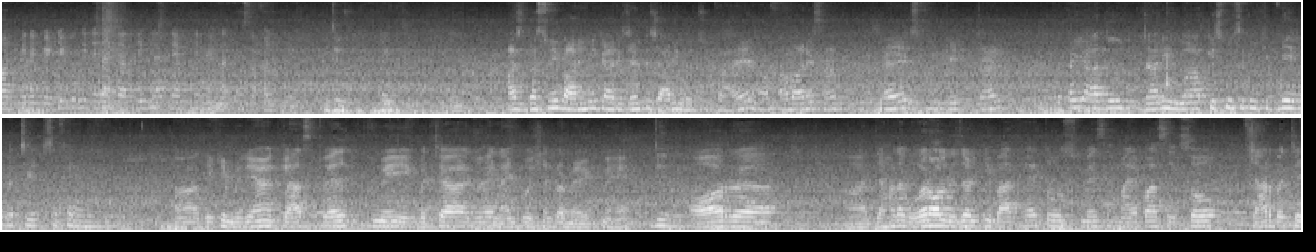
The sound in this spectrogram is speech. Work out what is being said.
और मेरे बेटे को भी देना चाहती हूँ कि उसने अपनी मेहनत को सफल किया। जी थैंक यू। आज दसवीं बारहवीं का रिज़ल्ट जारी हो चुका है। हम हमारे साथ है स्कूल के चार बताइए आज जो जारी हुआ आपके स्कूल से कुल कितने बच्चे सफल हुए देखिए मेरे यहाँ क्लास ट्वेल्थ में एक बच्चा जो है नाइन्थ पोजीशन पर मेरिट में है। जी। और जहाँ तक ओवरऑल रिज़ल्ट की बात है तो उसमें से हमारे पास 104 बच्चे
